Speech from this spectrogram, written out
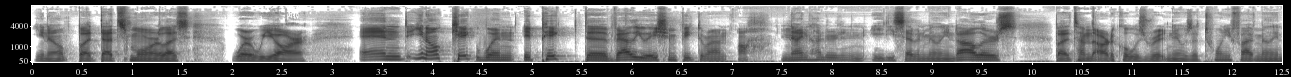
you know, but that's more or less where we are. And you know, Kik, when it peaked, the valuation peaked around uh, nine hundred and eighty-seven million dollars. By the time the article was written, it was a $25 million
